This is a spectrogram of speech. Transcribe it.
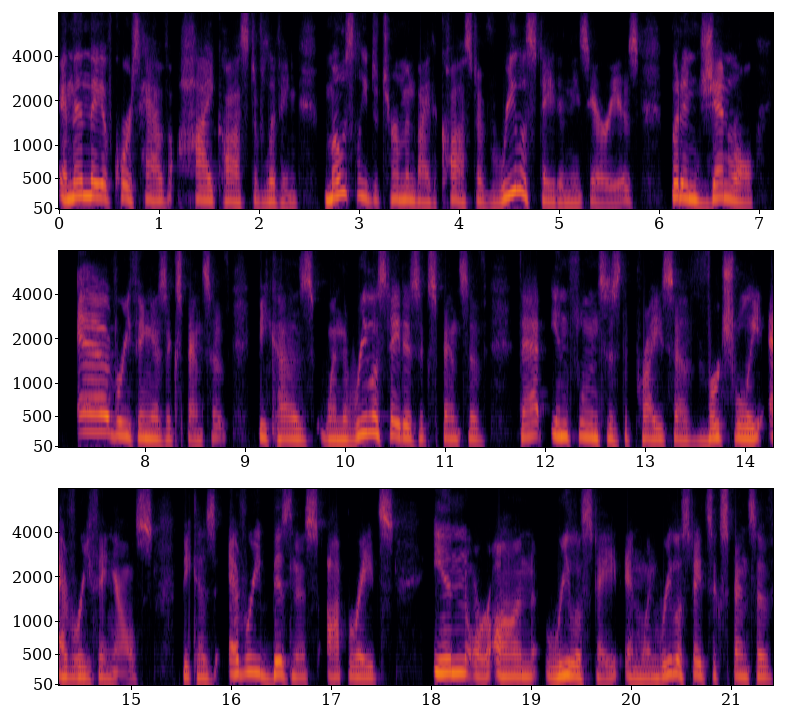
And then they of course have high cost of living, mostly determined by the cost of real estate in these areas, but in general, everything is expensive because when the real estate is expensive, that influences the price of virtually everything else because every business operates in or on real estate. And when real estate's expensive,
